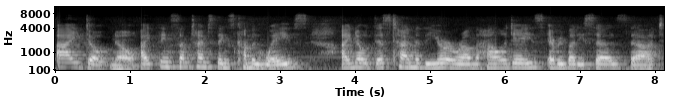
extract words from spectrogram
I don't know. I think sometimes things come in waves. I know this time of the year around the holidays, everybody says that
